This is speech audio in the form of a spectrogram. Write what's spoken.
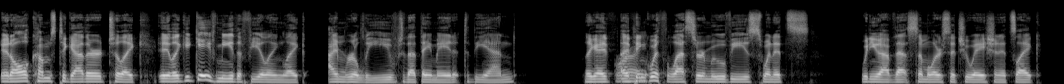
it all comes together to like it, like it gave me the feeling like i'm relieved that they made it to the end like i i think with lesser movies when it's when you have that similar situation it's like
